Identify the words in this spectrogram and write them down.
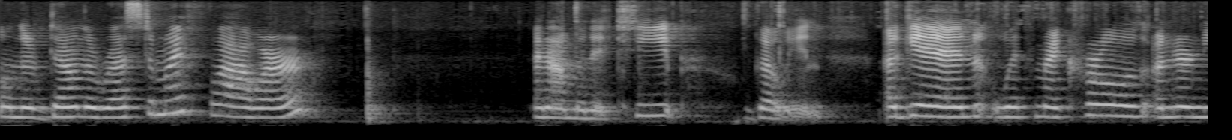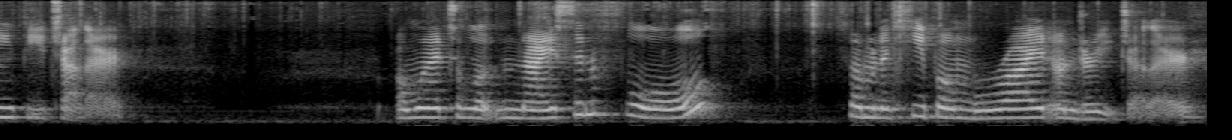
on the down the rest of my flower and I'm going to keep going. Again, with my curls underneath each other. I want it to look nice and full. So I'm going to keep them right under each other.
